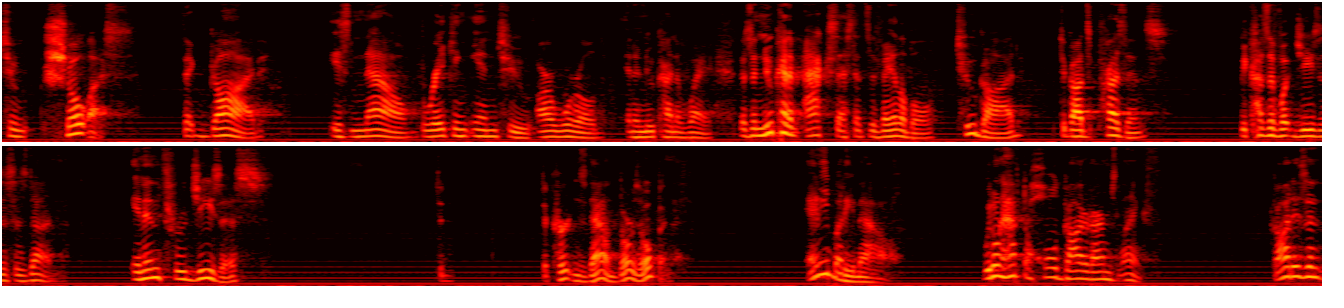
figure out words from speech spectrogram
to show us that God is now breaking into our world in a new kind of way. There's a new kind of access that's available to God, to God's presence, because of what Jesus has done in and through Jesus, to, the curtain's down, doors open. Anybody now. We don't have to hold God at arm's length. God isn't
